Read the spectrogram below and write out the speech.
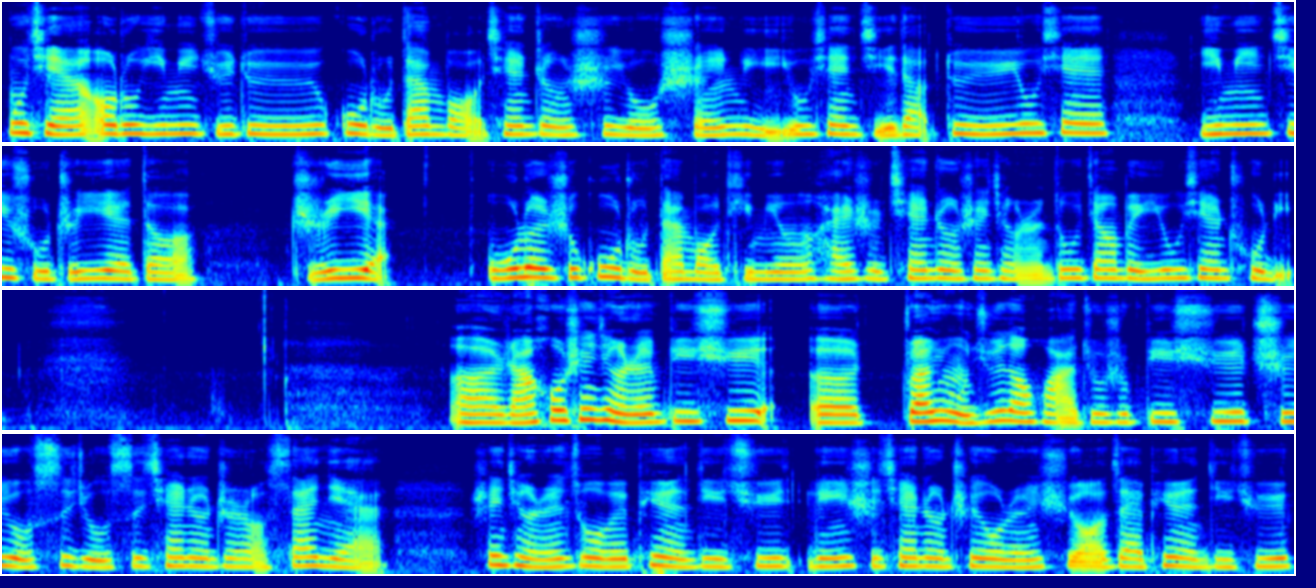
目前，澳洲移民局对于雇主担保签证是有审理优先级的。对于优先移民技术职业的职业，无论是雇主担保提名还是签证申请人，都将被优先处理。呃，然后申请人必须，呃，转永居的话，就是必须持有四九四签证至少三年。申请人作为偏远地区临时签证持有人，需要在偏远地区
